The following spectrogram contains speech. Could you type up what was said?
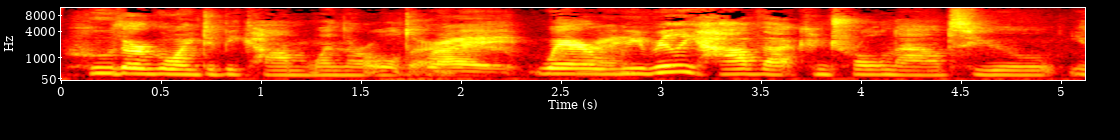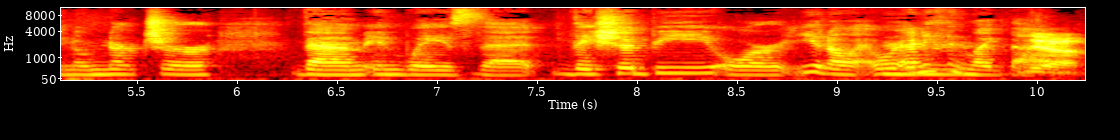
who they're going to become when they're older right. where right. we really have that control now to you know nurture them in ways that they should be or you know or Mhm. anything like that Yeah.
